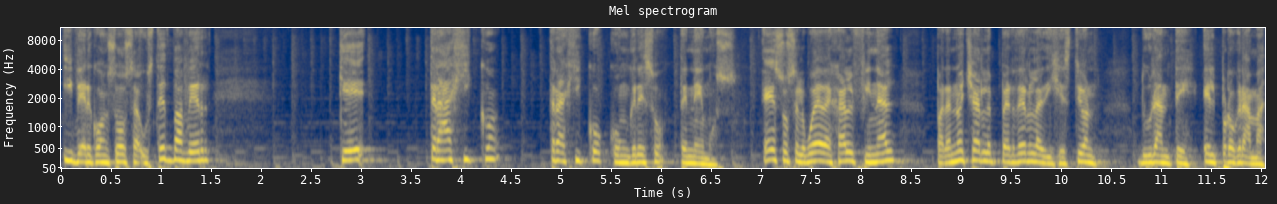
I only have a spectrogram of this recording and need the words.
y vergonzosa. Usted va a ver qué trágico, trágico Congreso tenemos. Eso se lo voy a dejar al final para no echarle a perder la digestión durante el programa.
